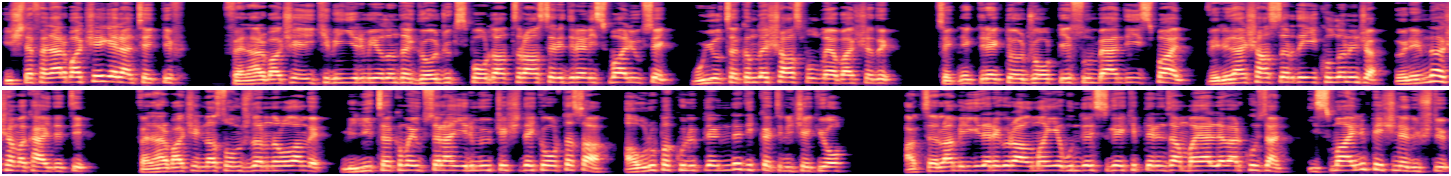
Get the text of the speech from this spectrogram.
İşte Fenerbahçe'ye gelen teklif. Fenerbahçe'ye 2020 yılında Gölcük Spor'dan transfer edilen İsmail Yüksek bu yıl takımda şans bulmaya başladı. Teknik direktör George Jesus'un beğendiği İsmail verilen şansları da iyi kullanınca önemli aşama kaydetti. Fenerbahçe'nin as oyuncularından olan ve milli takıma yükselen 23 yaşındaki orta saha Avrupa kulüplerinin de dikkatini çekiyor. Aktarılan bilgilere göre Almanya Bundesliga ekiplerinden Bayer Leverkusen İsmail'in peşine düştü.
